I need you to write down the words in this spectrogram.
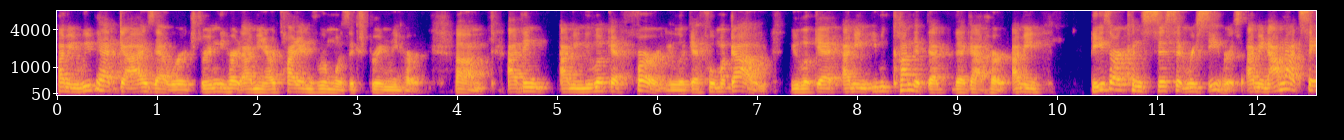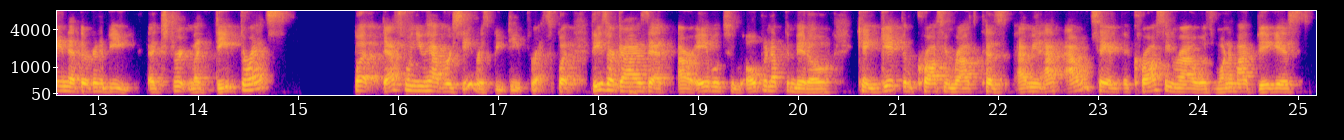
I mean, we've had guys that were extremely hurt. I mean, our tight ends room was extremely hurt. Um, I think, I mean, you look at Fur, you look at Fumagalli, you look at, I mean, even Cundiff that, that got hurt. I mean, these are consistent receivers. I mean, I'm not saying that they're going to be extreme, like deep threats, but that's when you have receivers be deep threats. But these are guys that are able to open up the middle, can get the crossing routes. Because I mean, I, I, would say the crossing route was one of my biggest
